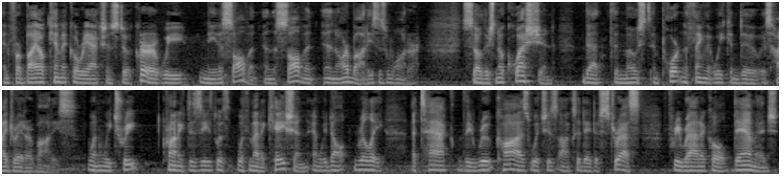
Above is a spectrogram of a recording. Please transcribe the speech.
And for biochemical reactions to occur, we need a solvent. And the solvent in our bodies is water. So there's no question that the most important thing that we can do is hydrate our bodies. When we treat chronic disease with, with medication and we don't really attack the root cause, which is oxidative stress, free radical damage,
